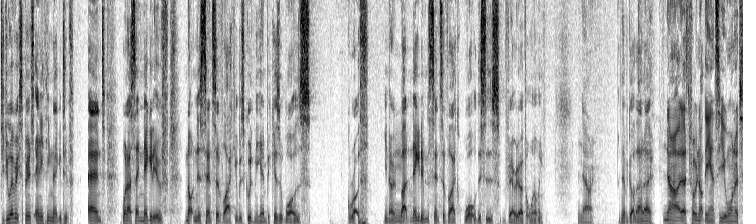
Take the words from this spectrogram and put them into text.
Did you ever experience anything negative? And when I say negative, not in the sense of like it was good in the end because it was growth. You know, but negative in the sense of like, whoa, this is very overwhelming. No. Never got that, eh? No, that's probably not the answer you wanted.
